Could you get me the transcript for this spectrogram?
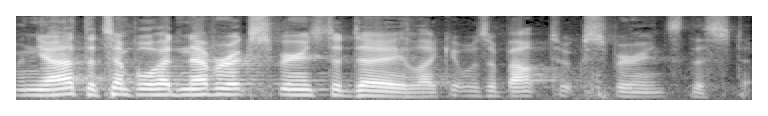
And yet, the temple had never experienced a day like it was about to experience this day.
